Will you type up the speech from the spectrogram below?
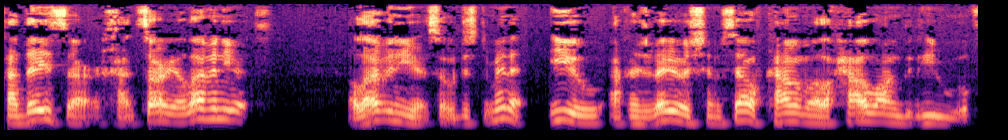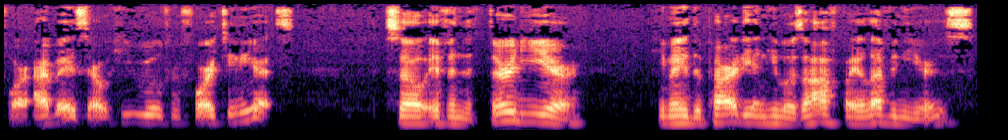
Chadesar, sorry, 11 years. 11 years. So just a minute. Iu, Achashverosh himself, Kamamal, how long did he rule for? Arbesar, he ruled for 14 years. So if in the third year he made the party and he was off by 11 years,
